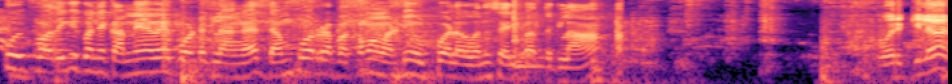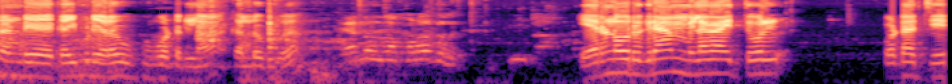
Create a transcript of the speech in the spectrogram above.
உப்பு இப்போதைக்கு கொஞ்சம் கம்மியாகவே போட்டுக்கலாங்க. தம் போடுற பக்கமாக மறுபடியும் உப்பு அளவு வந்து சரி பார்த்துக்கலாம். ஒரு கிலோ ரெண்டு கைப்பிடி அளவு உப்பு போட்டுக்கலாம். கல் உப்பு. இரநூறு கிராம் மிளகாய் தூள் போட்டாச்சு.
